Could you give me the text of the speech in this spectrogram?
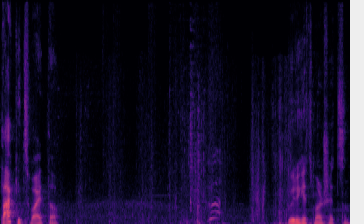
Da geht's weiter. Würde ich jetzt mal schätzen.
